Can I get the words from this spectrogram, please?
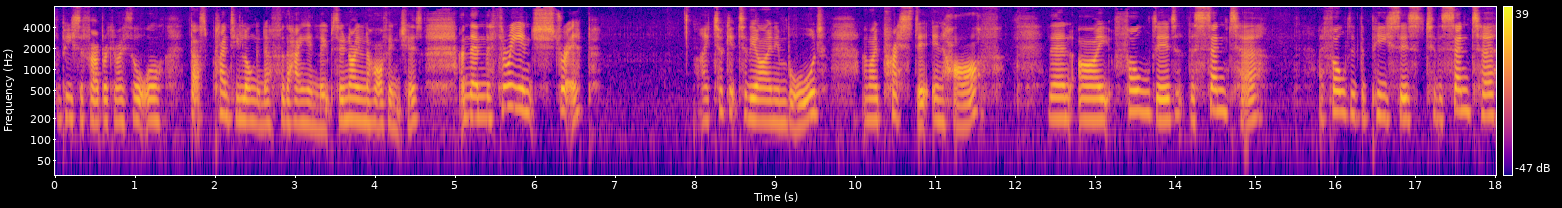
the piece of fabric and I thought well that's plenty long enough for the hanging loop so nine and a half inches. And then the three inch strip I took it to the ironing board and I pressed it in half then I folded the centre I folded the pieces to the centre,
